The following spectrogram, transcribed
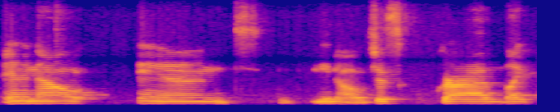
in and out, and you know, just grabbed like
